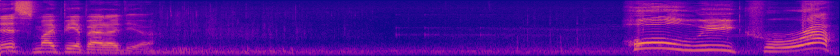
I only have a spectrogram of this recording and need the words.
This might be a bad idea. Holy crap!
